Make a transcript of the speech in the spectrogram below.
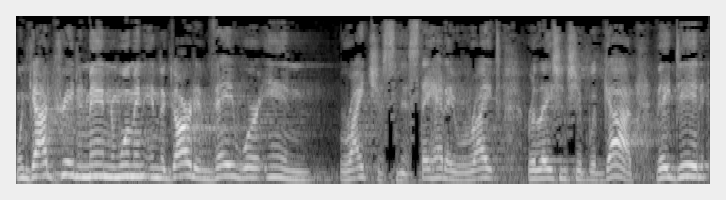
When God created man and woman in the garden, they were in righteousness. They had a right relationship with God. They did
